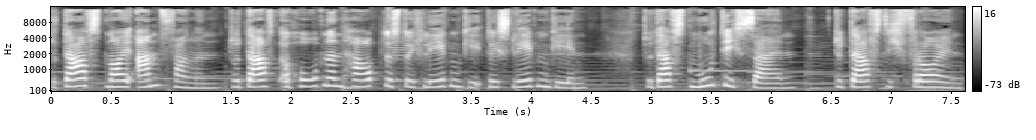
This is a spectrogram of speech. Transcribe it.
Du darfst neu anfangen. Du darfst erhobenen Hauptes durch Leben, durchs Leben gehen. Du darfst mutig sein. Du darfst dich freuen.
